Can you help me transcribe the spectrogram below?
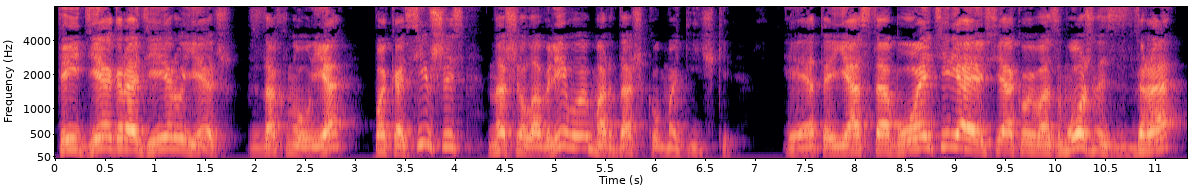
ты деградируешь!» Вздохнул я покосившись на шаловливую мордашку магички. «Это я с тобой теряю всякую возможность здра...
